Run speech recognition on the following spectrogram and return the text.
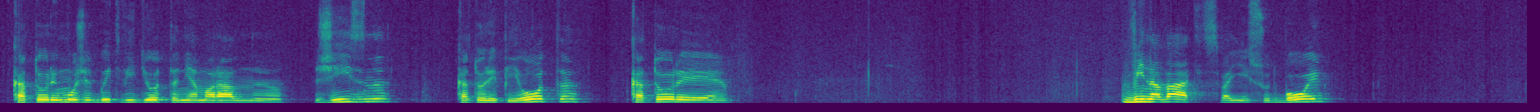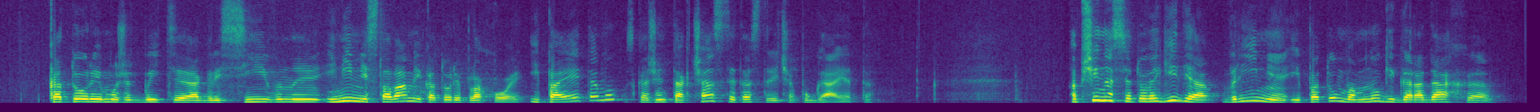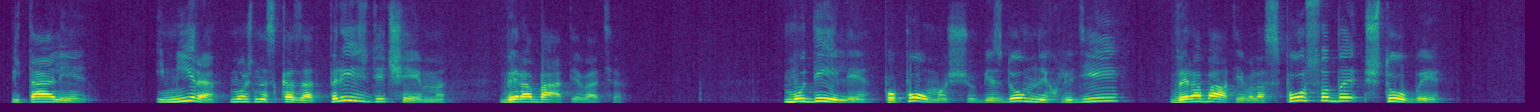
который, может быть, ведет неаморальную жизнь, который пьет, который виноват своей судьбой, который может быть агрессивный, иными словами, который плохой. И поэтому, скажем так, часто эта встреча пугает. Община Святого Гидия в Риме и потом во многих городах э, Италии и мира, можно сказать, прежде чем вырабатывать модели по помощи бездомных людей, вырабатывала способы, чтобы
